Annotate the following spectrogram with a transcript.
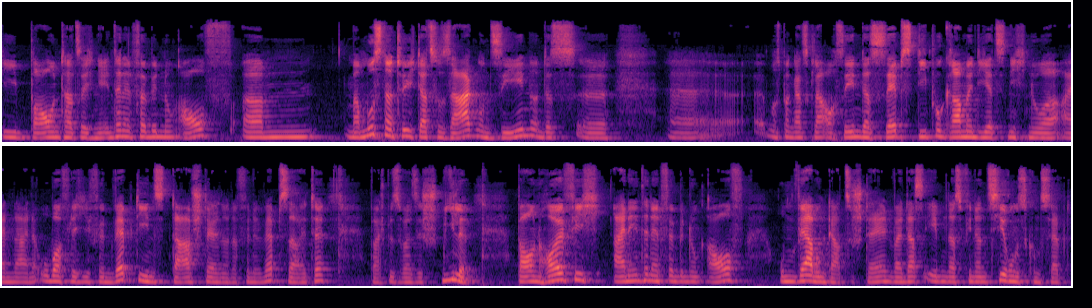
die bauen tatsächlich eine Internetverbindung auf. Ähm, man muss natürlich dazu sagen und sehen, und das äh, äh, muss man ganz klar auch sehen, dass selbst die Programme, die jetzt nicht nur eine, eine Oberfläche für einen Webdienst darstellen oder für eine Webseite, beispielsweise Spiele, bauen häufig eine Internetverbindung auf, um Werbung darzustellen, weil das eben das Finanzierungskonzept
